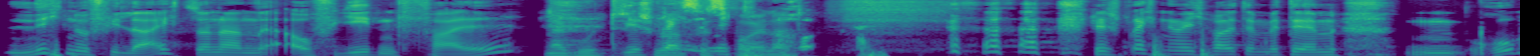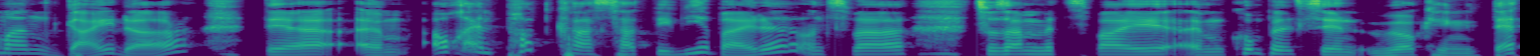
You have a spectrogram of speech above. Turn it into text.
Nicht nur vielleicht, sondern auf jeden Fall. Na gut, wir du hast gespoilert. wir sprechen nämlich heute mit dem hm, Roman Geider, der ähm, auch einen Podcast hat, wie wir beide, und zwar zusammen mit zwei ähm, Kumpels, den Working Dead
